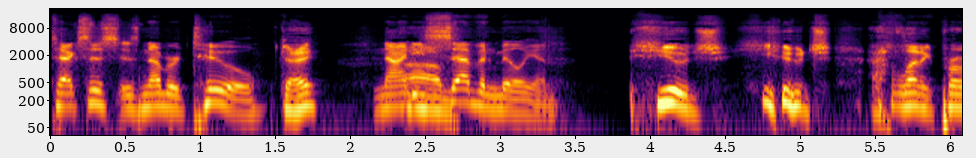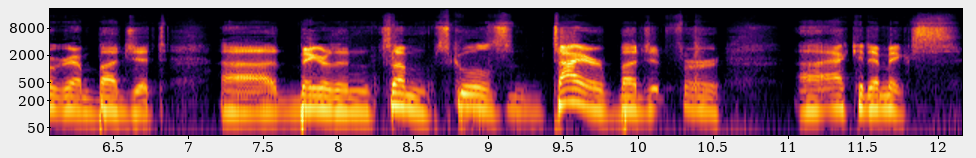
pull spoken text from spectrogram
Texas is number two, Okay. ninety-seven million. huge, huge athletic program budget, uh, bigger than some schools' entire budget for uh, academics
